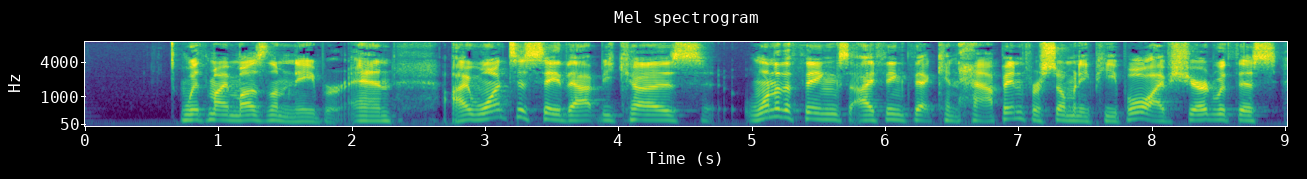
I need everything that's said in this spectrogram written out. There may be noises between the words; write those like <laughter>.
with my Muslim neighbor. And I want to say that because one of the things I think that can happen for so many people, I've shared with this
